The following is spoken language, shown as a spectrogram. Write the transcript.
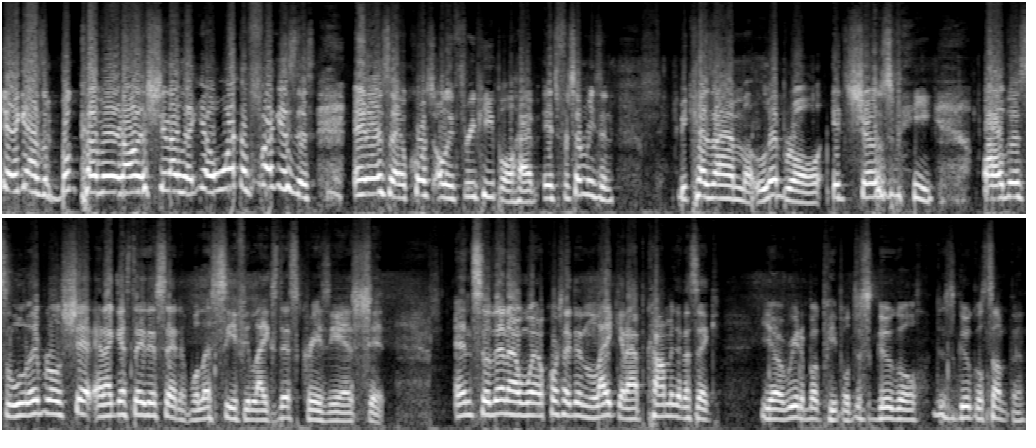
yeah, the guy has a book cover and all this shit. I was like, yo, what the fuck is this? And it's like, of course, only three people have. It's for some reason because I am liberal. It shows me all this liberal shit, and I guess they just said, well, let's see if he likes this crazy ass shit. And so then I went. Of course, I didn't like it. I commented. I was like, yo, read a book, people. Just Google. Just Google something.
